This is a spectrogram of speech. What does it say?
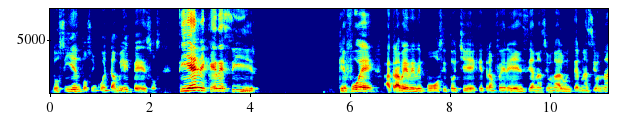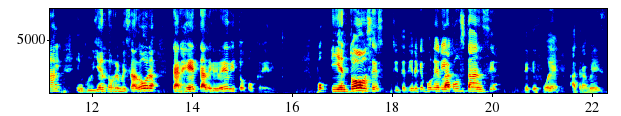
250 mil pesos, tiene que decir que fue a través de depósito, cheque, transferencia nacional o internacional, incluyendo remesadora, tarjeta de débito o crédito. Y entonces, si usted tiene que poner la constancia de que fue a través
